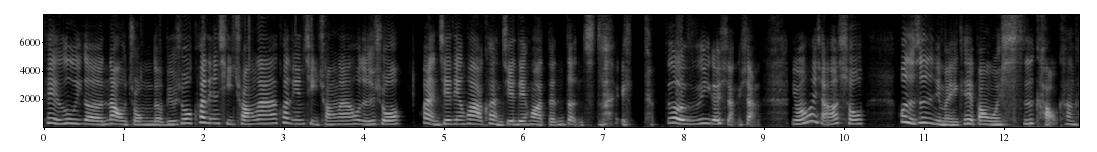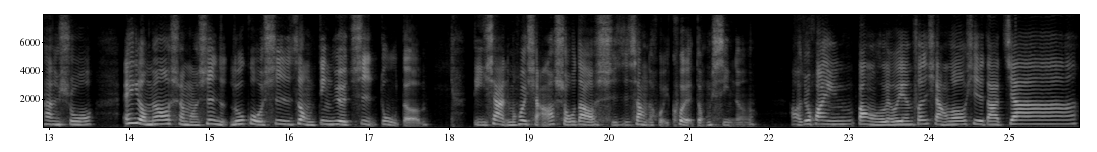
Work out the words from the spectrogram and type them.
可以录一个闹钟的，比如说快点起床啦，快点起床啦，或者是说快点接电话，快点接电话等等之类的。这只是一个想象，你们会想要收，或者是你们也可以帮我思考看看，说，哎，有没有什么是如果是这种订阅制度的底下，你们会想要收到实质上的回馈的东西呢？好，就欢迎帮我留言分享喽，谢谢大家。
